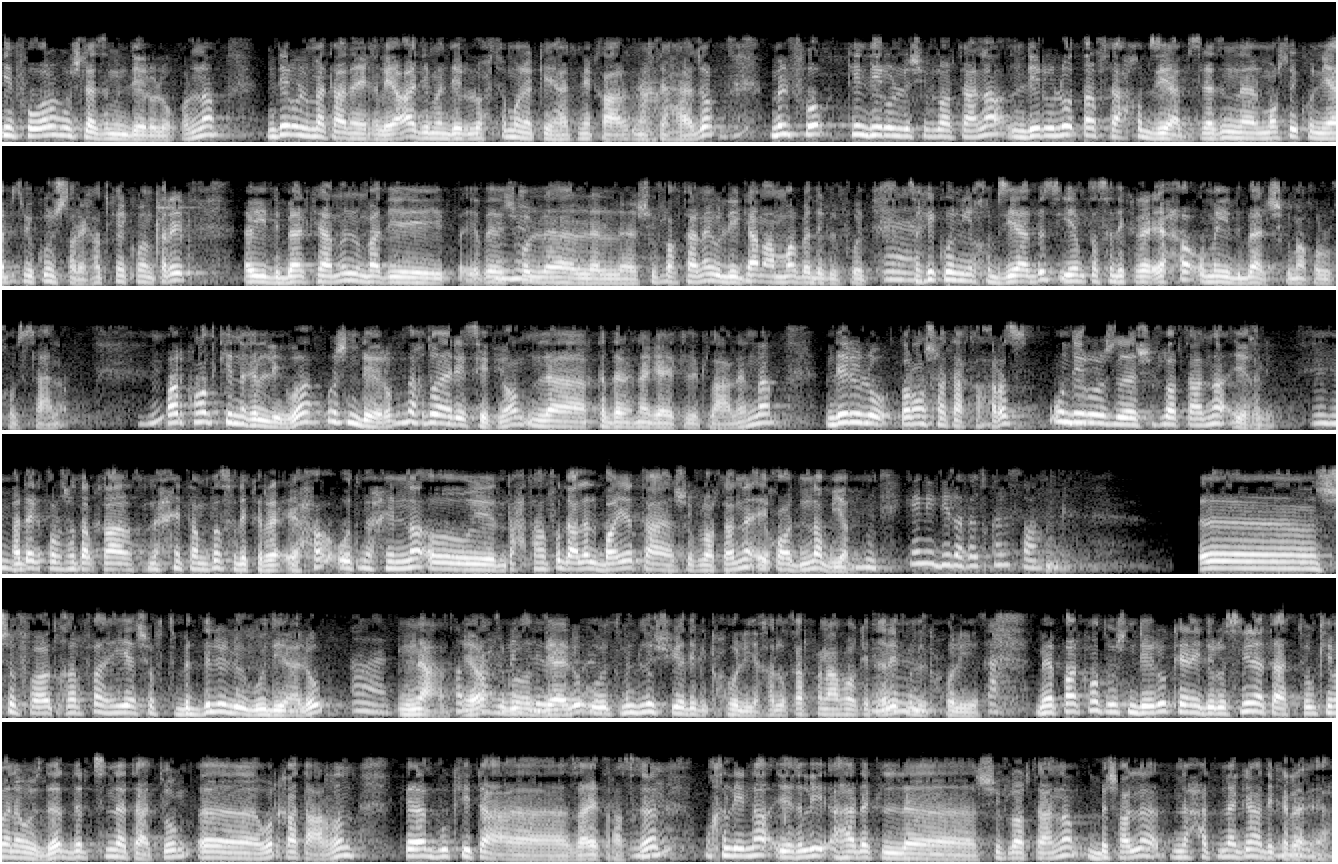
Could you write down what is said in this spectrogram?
مسكين فوره واش لازم نديروا له؟ قلنا نديروا الماء تاعنا يغلي عادي ما نديروا له حتى منكهات مقارات ما حتى حاجة. من الفوق كي نديروا له الشيفلور تاعنا نديروا له طرف تاع خبز يابس. لازم المورسو يكون يابس ما يكونش طري. خاطر كي يكون طري يدبال كامل ومن بعد شغل ال- الشيفلور تاعنا يولي كاع معمر بهذاك الفود آه. صح كي يكون خبز يابس يمتص هذيك الرائحة وما يدبالش كما نقولوا الخبز تاعنا. بار كونت كي نغليوه واش نديرو؟ ناخذوها ريسيبيون لا قدر هنا قايت اللي طلع لنا. نديروا له tranche تاع قارص ونديروا له الشفلور تاعنا يغلي. هذاك تاع القارص تنحي تمتص هذيك الرائحة وتنحي لنا وتحتفظ على البياض تاع الشفلور تاعنا يقعد لنا ابيض كان يديروا عود قرفه شوف عود قرفه هي شوف تبدل الجو ديالو. آه نعم قرفة يروح له- ديالو وتمد له شوية ديك الكحولية خاطر القرفه نعرفوها كي تغلي تمد الكحوليه. mais par contre واش نديرو؟ كان يديروا سنينة تاع الثوم كيما أنا واش درت درت سنه تاع الثوم آه ورقة تاع الرند كان بوكي تاع آه، زعيط راس غير وخلينا يغلي هذاك الشيفلور تاعنا باش على نحت لنا كاع هذيك الرائحة.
